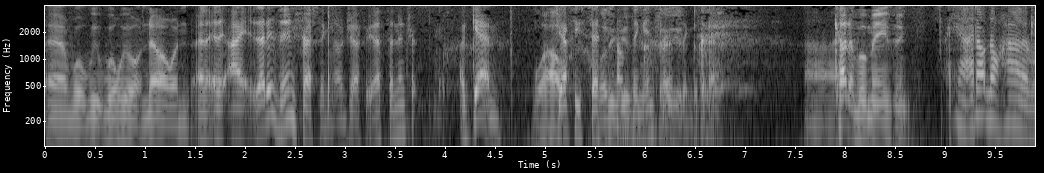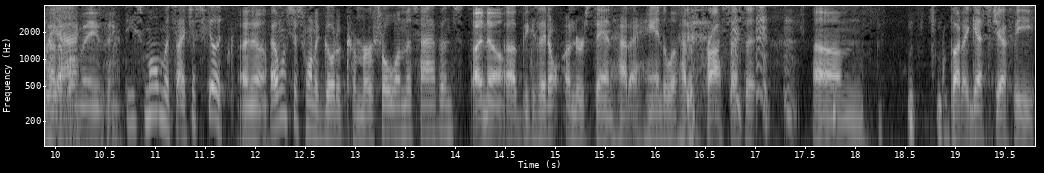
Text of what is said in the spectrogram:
uh, we, we, we won't know. And, and, I, that is interesting, though, Jeffy. That's an interest. Again, Wow. Jeffy said What something interesting today. kind of amazing. Yeah, I don't know how to Kind of amazing. These moments, I just feel like I know. I almost just want to go to commercial when this happens. I know. uh, because I don't understand how to handle it, how to process it. Um, but I guess Jeffy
